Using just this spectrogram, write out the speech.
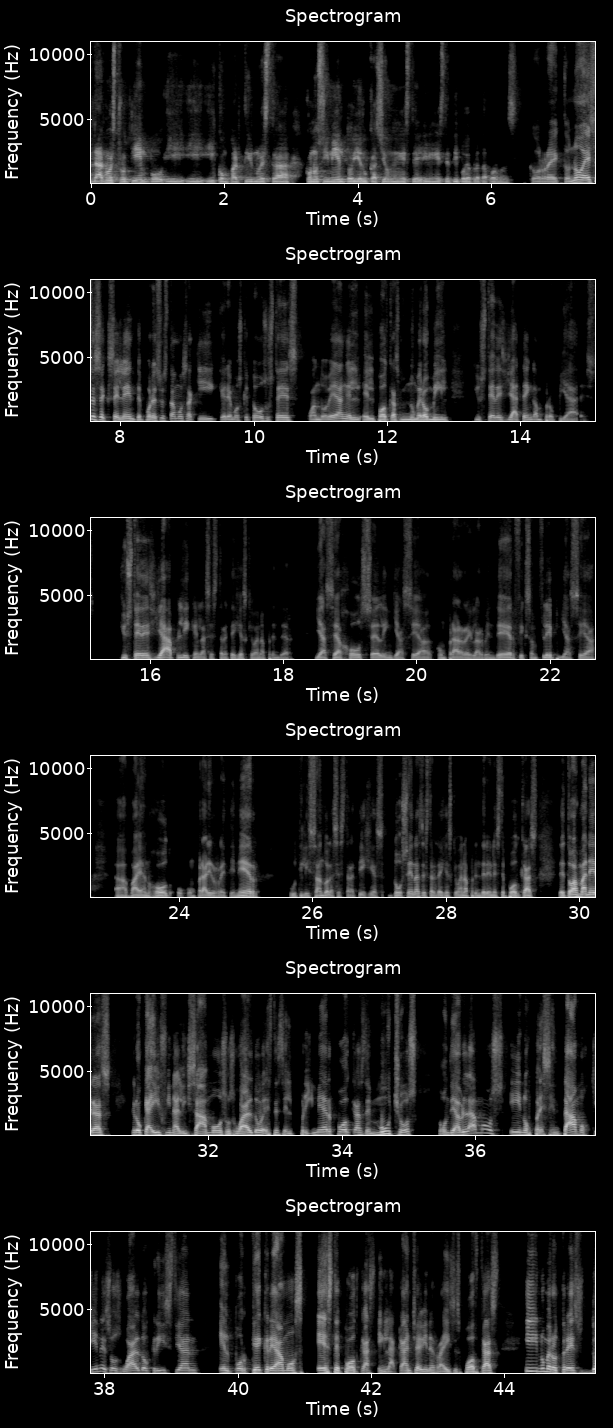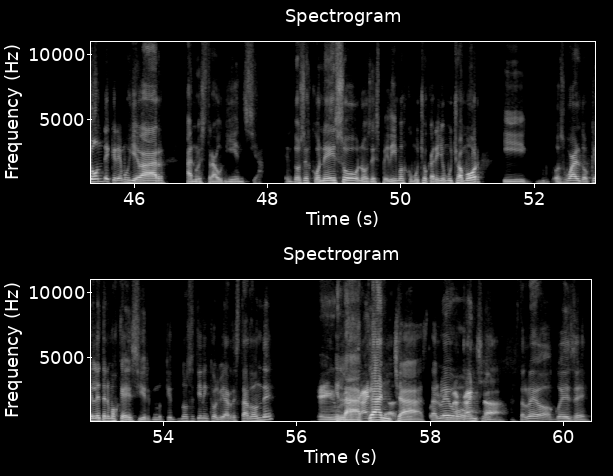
dar nuestro tiempo y, compartir nuestro conocimiento y educación en este, en este tipo de plataformas. Correcto. No, eso es excelente. Por eso estamos aquí. Queremos que todos ustedes, cuando vean el, el podcast número 1000, que ustedes ya tengan propiedades, que ustedes ya apliquen las estrategias que van a aprender, ya sea wholesaling, ya sea comprar, arreglar, vender, fix and flip, ya sea ah, buy and hold o comprar y retener utilizando las estrategias, docenas de estrategias que van a aprender en este podcast. De todas maneras, creo que ahí finalizamos, Oswaldo. Este es el primer podcast de muchos donde hablamos y nos presentamos quién es Oswaldo, Cristian, el por qué creamos este podcast en la cancha de bienes raíces podcast. Y número tres, dónde queremos llevar a nuestra audiencia. Entonces, con eso nos despedimos con mucho cariño, mucho amor. Y Oswaldo, ¿qué le tenemos que decir? Que no se tienen que olvidar de estar dónde? En, la, cancha. Hasta luego. En la cancha. Hasta luego, cuídense.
